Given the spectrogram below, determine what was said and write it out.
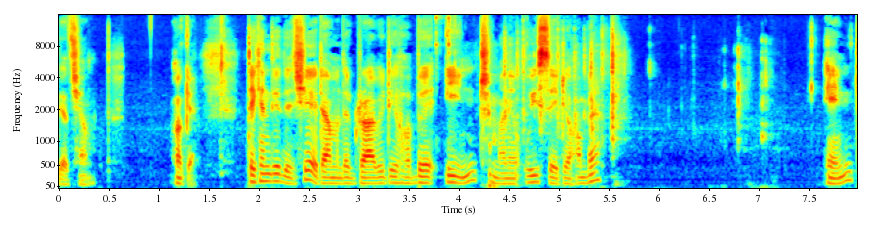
গেছেন ওকে এখান দিয়ে দিচ্ছি, এটা আমাদের গ্রাভিটি হবে ইন্ট মানে ওই সাইডে হবে ইন্ট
